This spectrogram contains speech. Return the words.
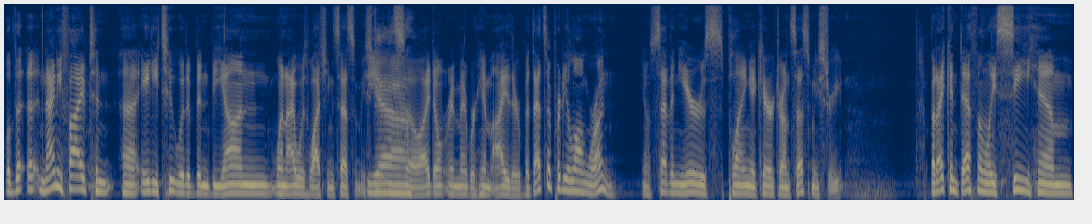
Well, the uh, 95 to uh, 82 would have been beyond when I was watching Sesame Street. Yeah. So I don't remember him either, but that's a pretty long run. You know, seven years playing a character on Sesame Street. But I can definitely see him,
